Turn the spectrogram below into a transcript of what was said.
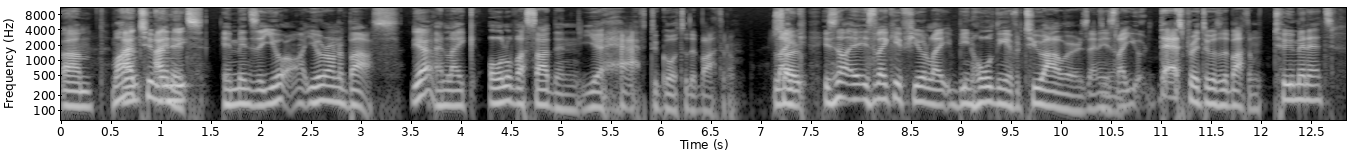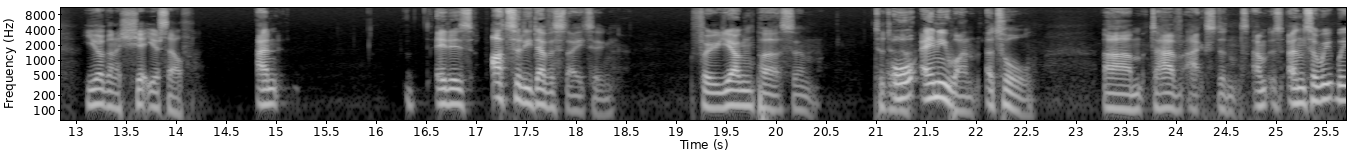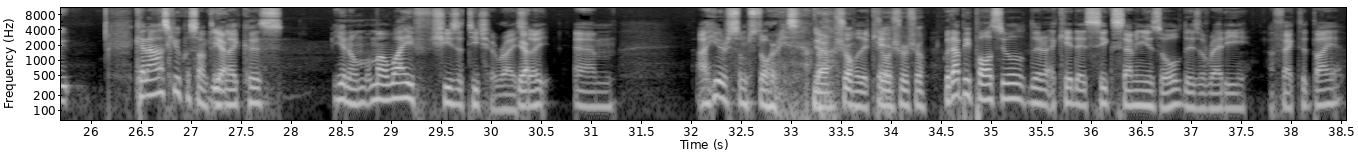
Um, One and- or two and the- minutes, it means that you're you're on a bus, yeah, and like all of a sudden you have to go to the bathroom. So- Like it's not. It's like if you're like been holding it for two hours, and it's Yeah. like you're desperate to go to the bathroom. Two minutes, you're gonna shit yourself. and it is utterly devastating for a young person To do or that. anyone at all um, to have accidents. Um, and so we, we Can I ask you something? Yeah. Like, cause you know, my wife, she's a teacher, right? So I, um, I hear some stories. yeah, sure, some sure, sure, sure. Would that be possible? That a kid that's six, seven years old is already affected by it.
